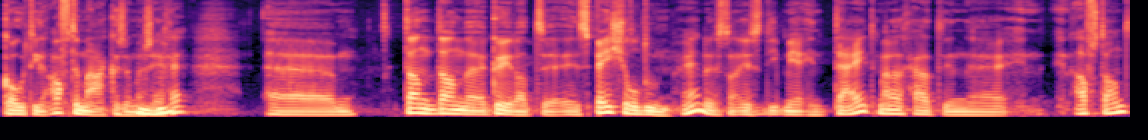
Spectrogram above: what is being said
coating af te maken, zullen we maar zeggen. Uh, dan, dan kun je dat special doen. Hè? Dus dan is het niet meer in tijd, maar dan gaat in, in, in, afstand.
